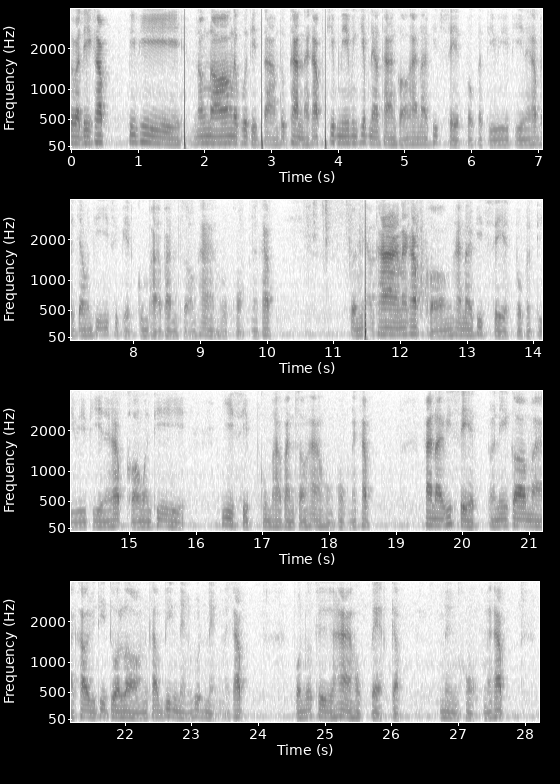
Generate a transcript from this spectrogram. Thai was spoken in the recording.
สวัสดีครับพี่ๆน้องๆ และผู้ติดตามทุกท่านนะครับ คลิปนี้เป็นคลิปแนวทางของฮานอยพิเศษปกติ VP นะครับ ประจำวันที่ 21 กุมภาพันธ์ 2566 นะครับ ส่วนแนวทางนะครับของฮานอยพิเศษปกติ VP นะครับของวันที่ 20 กุมภาพันธ์ 2566 นะครับฮานอยพิเศษวันนี้ก็มาเข้าอยู่ที่ตัวรองนะครับวิ่ง 1 รุ่น1นะครับ ผลก็คือ 568 กับ 16 นะครับ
